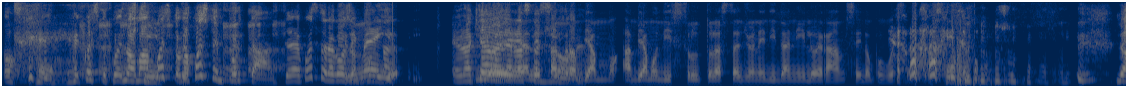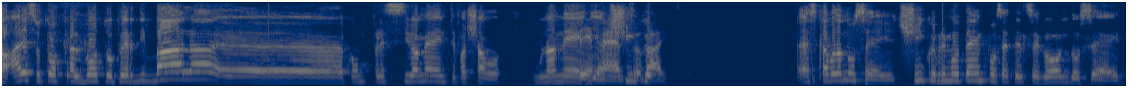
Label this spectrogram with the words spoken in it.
ok, questo, que- no, ma, questo, ma questo è importante, eh, questa è una cosa Secondo importante, io, è una io chiave e della Alessandro stagione. abbiamo, abbiamo distrutto la stagione di Danilo e Ramsey dopo questa no, adesso tocca il voto per Dybala. eh, complessivamente facciamo una 6 media. mezzo, cinque- eh, stavo dando 6, 5 il primo tempo, 7 il secondo, 6.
